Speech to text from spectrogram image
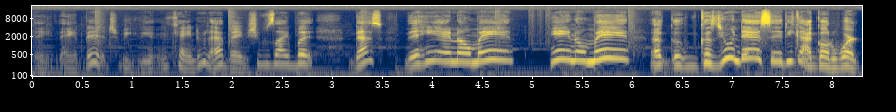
they they a bitch. You, you can't do that, baby. She was like, but that's then he ain't no man. He ain't no man because you and dad said he got to go to work.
